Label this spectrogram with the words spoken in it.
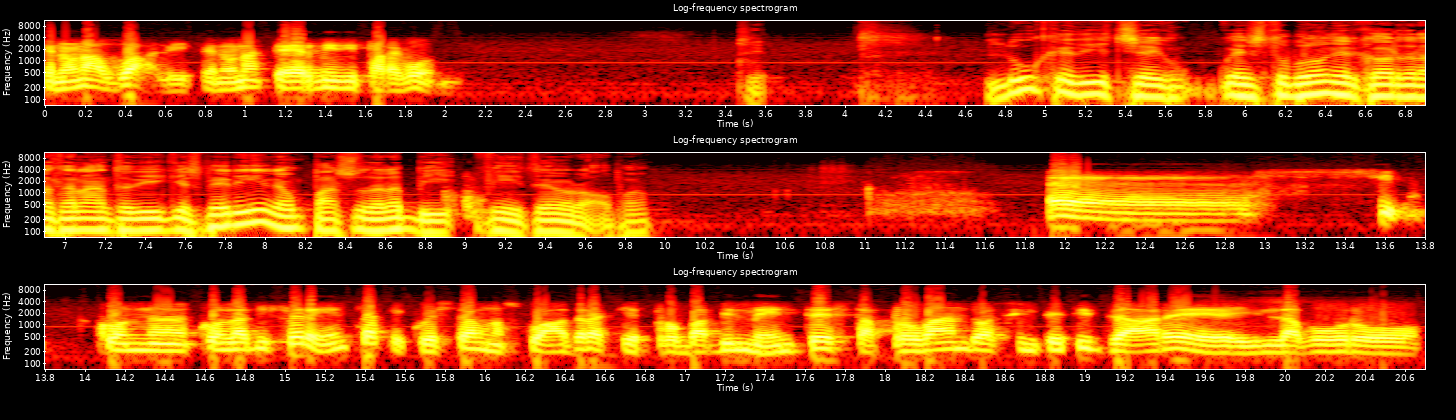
che, non ha uguali, che non ha termini di paragone. Sì. Luca dice questo Bologna ricorda l'Atalanta di Gasperini, è un passo dalla B finita in Europa. Eh, sì, con, con, la differenza che questa è una squadra che probabilmente sta provando a sintetizzare il lavoro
